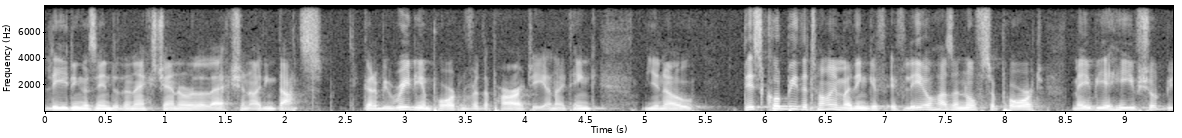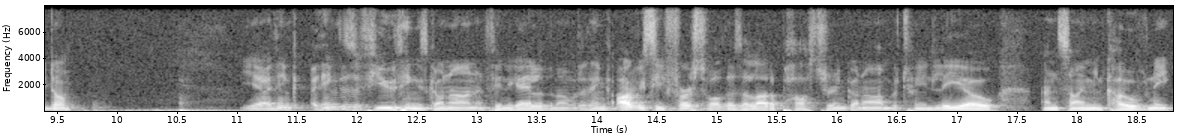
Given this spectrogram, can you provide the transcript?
leading us into the next general election. I think that's going to be really important for the party. And I think, you know, this could be the time. I think if, if Leo has enough support, maybe a heave should be done. Yeah, I think I think there's a few things going on in Fine Gael at the moment. I think obviously, first of all, there's a lot of posturing going on between Leo and Simon Coveney,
